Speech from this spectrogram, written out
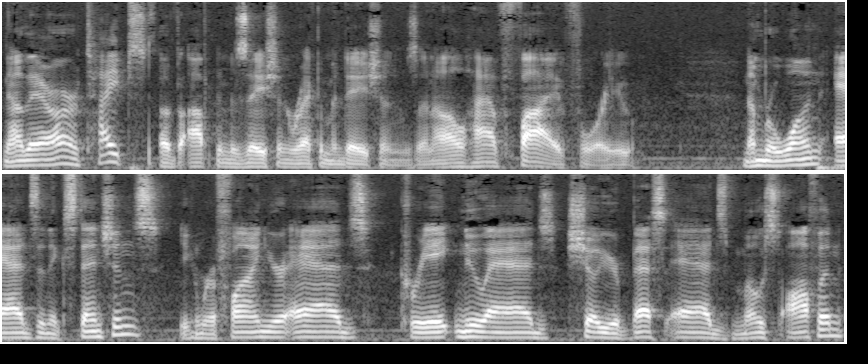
Now, there are types of optimization recommendations, and I'll have five for you. Number one, ads and extensions. You can refine your ads, create new ads, show your best ads most often,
